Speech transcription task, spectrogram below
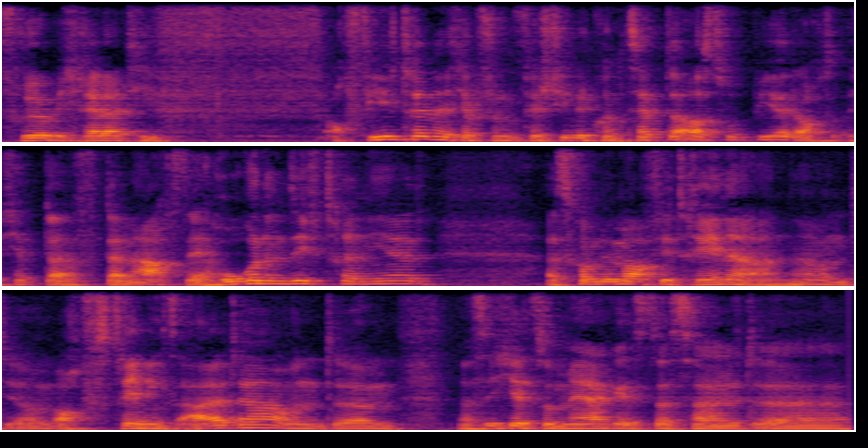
früher habe ich relativ auch viel trainiert, ich habe schon verschiedene Konzepte ausprobiert, auch ich habe da danach sehr hochintensiv trainiert. Es kommt immer auf die Trainer an ne? und ähm, auch aufs Trainingsalter. Und ähm, was ich jetzt so merke, ist, dass halt äh,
